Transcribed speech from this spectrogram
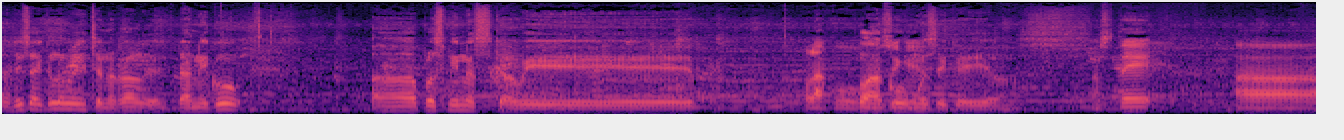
Jadi saya kira lebih general ya dan itu eh, plus minus gawe Pelaku, pelaku musik. musik ya. iya Maksudnya eh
